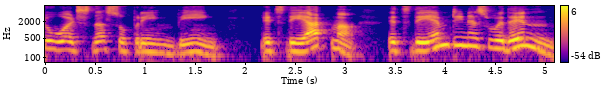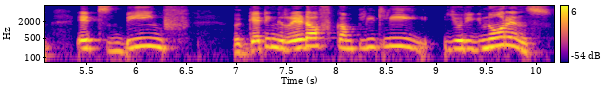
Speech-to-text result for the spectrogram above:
towards the supreme being. It's the atma. It's the emptiness within. It's being getting rid of completely your ignorance,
